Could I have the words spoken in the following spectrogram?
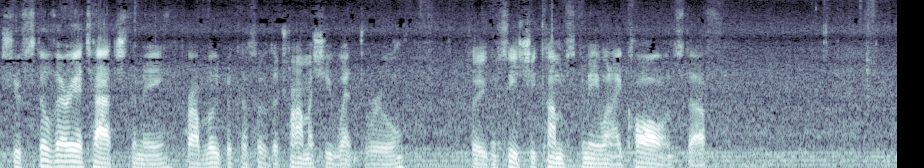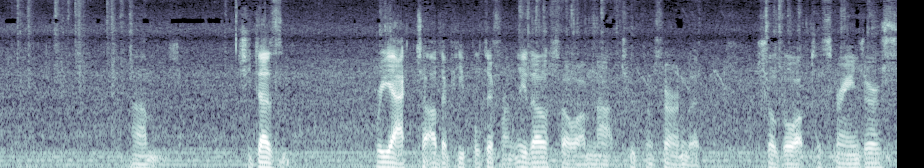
she's still very attached to me, probably because of the trauma she went through. So you can see she comes to me when I call and stuff. Um, she does react to other people differently though, so I'm not too concerned that she'll go up to strangers.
